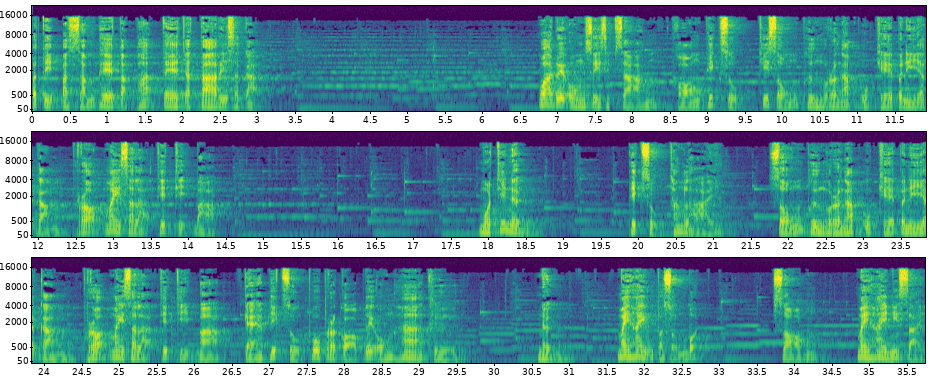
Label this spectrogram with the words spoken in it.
ปฏิปัสสัมเพตัพะเตจตาริสกะ ว่าด้วยองค์ 43 ของภิกษุที่สงพึงระงับอุเคปนิยกรรม เพราะไม่สละทิฏฐิบาป หมวดที่หนึ่งภิกษุทั้งหลาย สงพึงระงับอุเคปนิยกรรม เพราะไม่สละทิฏฐิบาปแก่ภิกษุผู้ประกอบด้วยองค์ห้าคือ 1. ไม่ให้อุปสมบท 2. ไม่ให้นิสัย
